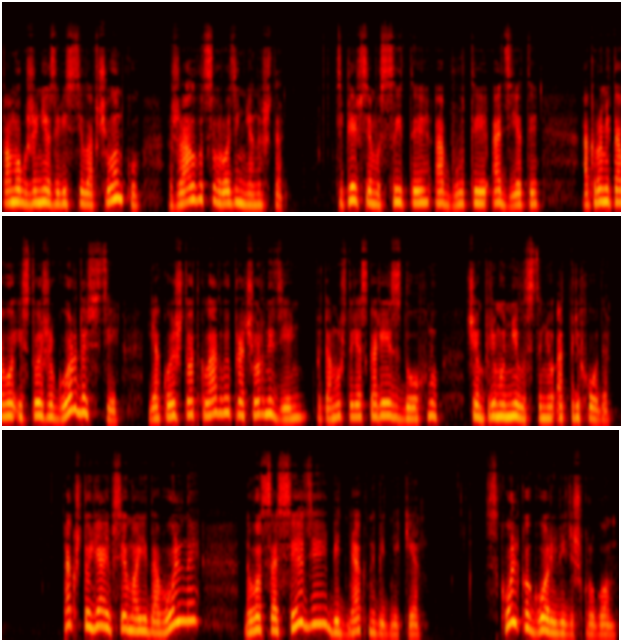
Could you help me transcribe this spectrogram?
помог жене завести ловчонку, жаловаться вроде не на что. Теперь все мы сытые, обутые, одеты, а кроме того, из той же гордости я кое-что откладываю про черный день, потому что я скорее сдохну, чем приму милостыню от прихода. Так что я и все мои довольны, но вот соседи — бедняк на бедняке. Сколько горя видишь кругом.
